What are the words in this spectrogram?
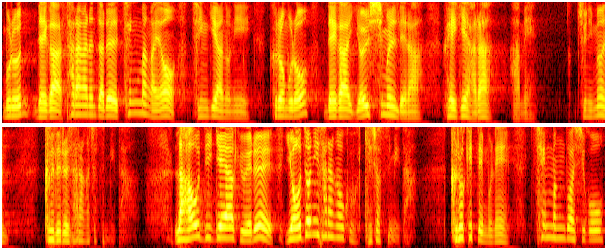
물은 내가 사랑하는 자를 책망하여 징계하노니 그러므로 내가 열심을 내라 회개하라. 아멘. 주님은 그들을 사랑하셨습니다. 라오디게아 교회를 여전히 사랑하고 계셨습니다. 그렇기 때문에 책망도 하시고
